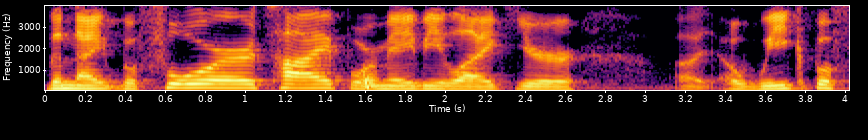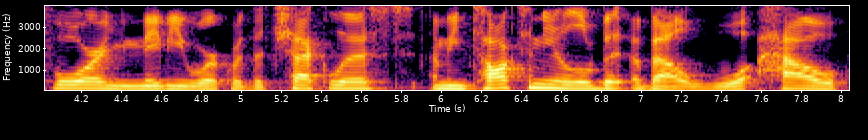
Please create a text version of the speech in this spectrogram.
the night before type, or maybe like you're a, a week before, and maybe you work with a checklist? I mean, talk to me a little bit about how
